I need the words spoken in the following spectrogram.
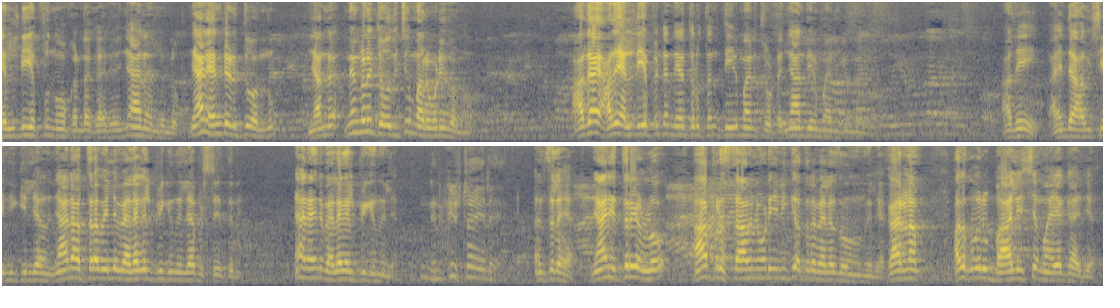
എൽ ഡി എഫ് നോക്കേണ്ട കാര്യം. ഞാനല്ലല്ലോ. ഞാൻ എന്റെ അടുത്ത് വന്നു. ഞാൻ നിങ്ങൾ ചോദിച്ചു മറുപടി തന്നു. അതെ അത് എൽ ഡി എഫിന്റെ നേതൃത്വം തീരുമാനിച്ചോട്ടെ. ഞാൻ തീരുമാനിക്കുന്നില്ല അതെ അതിന്റെ ആവശ്യം എനിക്കില്ല ഞാൻ അത്ര വലിയ വില കൽപ്പിക്കുന്നില്ല വിഷയത്തിന് ഞാൻ അതിന് വില കൽപ്പിക്കുന്നില്ല. മനസ്സിലായ? ഞാൻ ഇത്രയേ ഉള്ളൂ. ആ പ്രസ്താവനയോട് എനിക്ക് അത്ര വില തോന്നുന്നില്ല. കാരണം അതൊക്കെ ഒരു ബാലിശ്യമായ കാര്യമാണ്.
